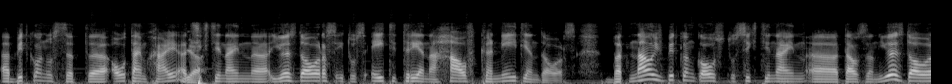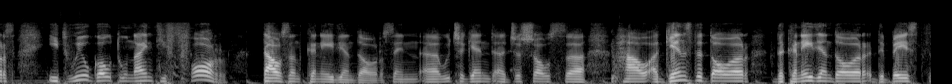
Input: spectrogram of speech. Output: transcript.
uh, Bitcoin was at uh, all-time high at yeah. 69 US uh, dollars, it was 83 and a half Canadian dollars. But now, if Bitcoin goes to 69,000 US dollars, it will go to 94 thousand Canadian dollars, and uh, which again uh, just shows uh, how against the dollar, the Canadian dollar, the based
